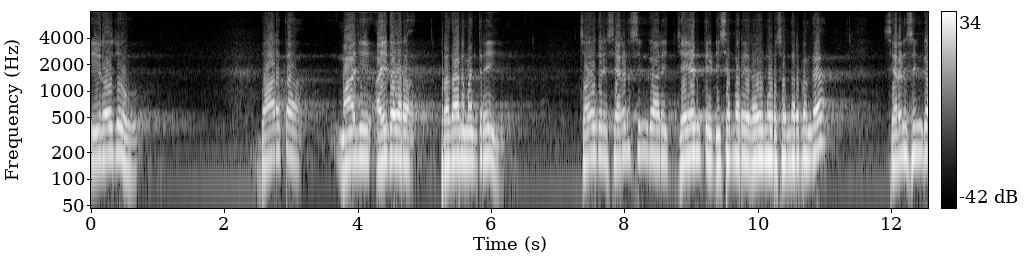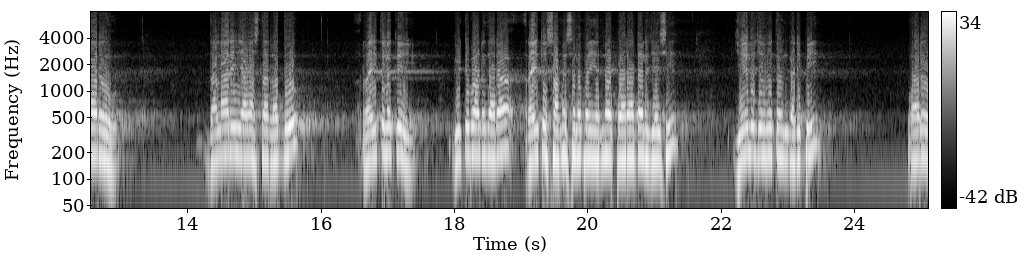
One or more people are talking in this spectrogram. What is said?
ఈరోజు భారత మాజీ ఐదవ ప్రధానమంత్రి చౌదరి శరణ్ సింగ్ గారి జయంతి డిసెంబర్ ఇరవై మూడు సందర్భంగా శరణ్ సింగ్ గారు దళారీ వ్యవస్థ రద్దు రైతులకి గిట్టుబాటు ధర రైతు సమస్యలపై ఎన్నో పోరాటాలు చేసి జైలు జీవితం గడిపి వారు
